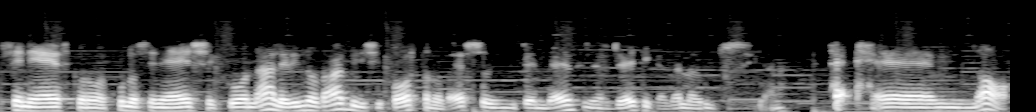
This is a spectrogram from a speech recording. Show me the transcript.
se ne escono, qualcuno se ne esce con ah, le rinnovabili ci portano verso l'indipendenza energetica dalla Russia, eh, eh, no,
